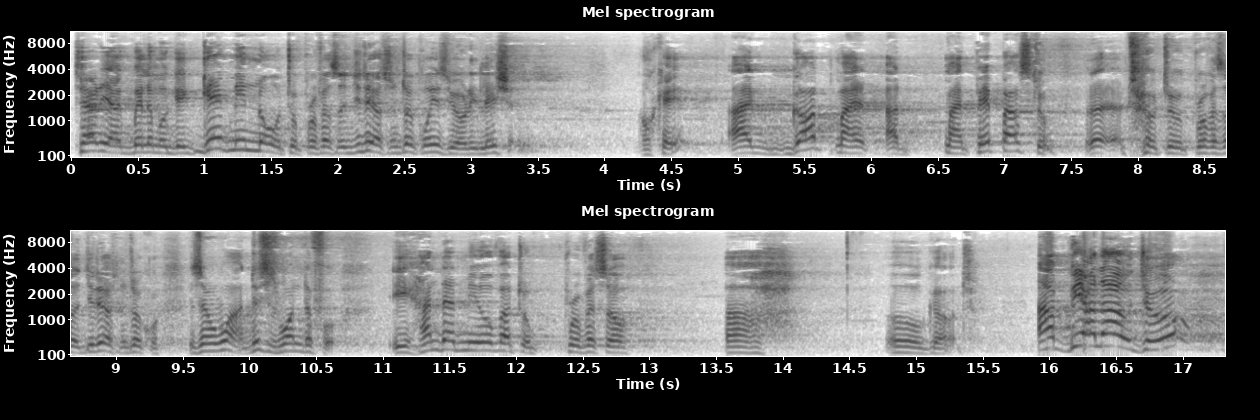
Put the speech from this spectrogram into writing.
Terry Agbelemoge, gave me no to Professor Jide Osuntokun. Who is your relation? Okay. I got my uh, my papers to, uh, to, to Professor Jide Osuntokun. He said, "Wow, this is wonderful." He handed me over to Professor, uh, oh God, Abiola Ojo,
